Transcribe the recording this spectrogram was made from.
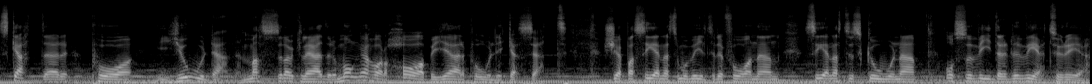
skatter på jorden. Massor av kläder och många har ha-begär på olika sätt. Köpa senaste mobiltelefonen, senaste skorna och så vidare. Du vet hur det är.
